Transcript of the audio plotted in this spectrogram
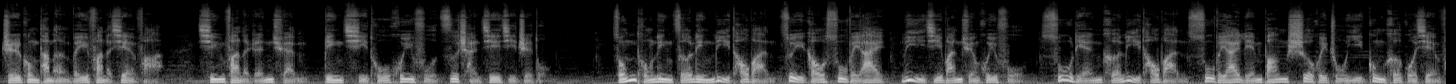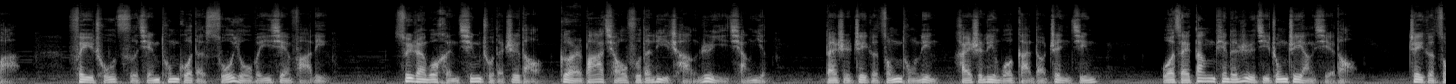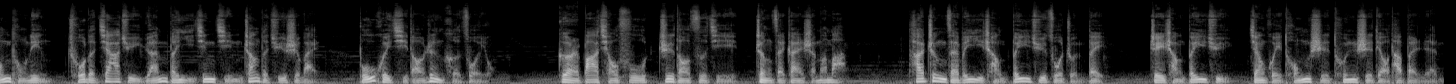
指控他们违反了宪法。侵犯了人权，并企图恢复资产阶级制度。总统令责令立陶宛最高苏维埃立即完全恢复苏联和立陶宛苏维埃联邦社会主义共和国宪法，废除此前通过的所有违宪法令。虽然我很清楚的知道戈尔巴乔夫的立场日益强硬，但是这个总统令还是令我感到震惊。我在当天的日记中这样写道。这个总统令除了加剧原本已经紧张的局势外，不会起到任何作用。戈尔巴乔夫知道自己正在干什么吗？他正在为一场悲剧做准备，这场悲剧将会同时吞噬掉他本人。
